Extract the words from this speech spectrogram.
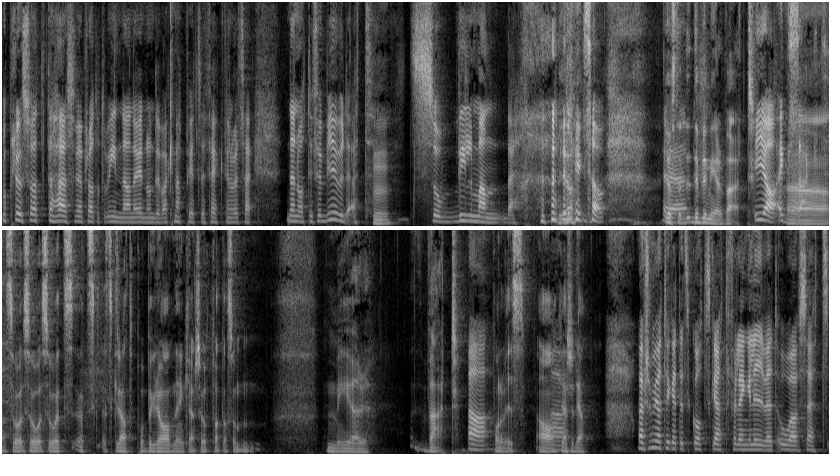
Och plus att det här som vi har pratat om innan, jag vet inte om det var knapphetseffekten, eller så här, när något är förbjudet så vill man det. Ja. liksom. Just det, det- det blir mer värt. Ja, exakt. Eh, så så, så ett, ett, ett skratt på begravning kanske uppfattas som mer värt Ja. på något vis. Ja, kanske det. Och eftersom jag tycker att ett gott skratt förlänger livet oavsett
